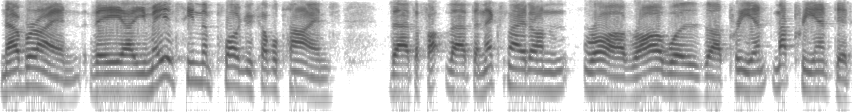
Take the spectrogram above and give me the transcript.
Now, Brian, they uh, you may have seen them plug a couple times that the that the next night on Raw, Raw was uh, preempt not preempted,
